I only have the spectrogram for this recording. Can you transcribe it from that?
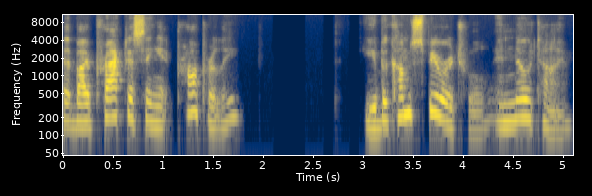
that by practicing it properly, you become spiritual in no time.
